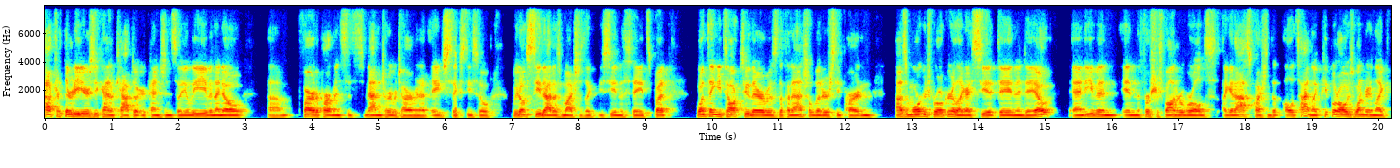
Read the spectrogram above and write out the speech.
after 30 years, you kind of capped out your pension, so you leave. And I know um, fire departments, it's mandatory retirement at age 60, so we don't see that as much as like you see in the states. But one thing you talked to there was the financial literacy part, and as a mortgage broker, like I see it day in and day out. And even in the first responder worlds, I get asked questions all the time. Like people are always wondering, like,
